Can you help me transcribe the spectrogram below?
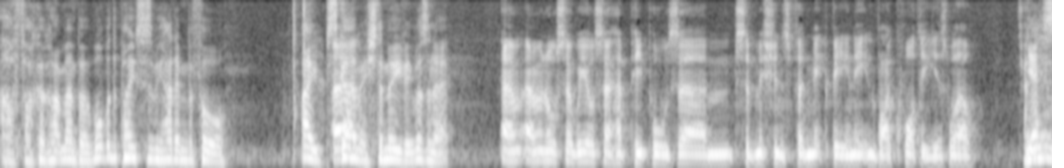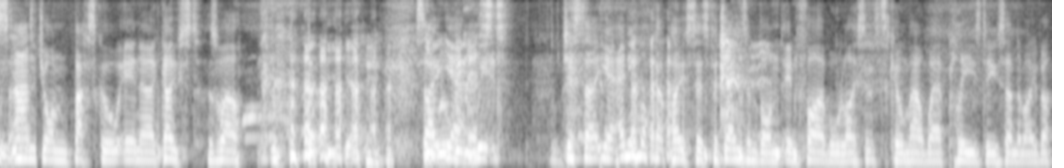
Oh fuck, I can't remember. What were the posters we had in before? Oh, Skirmish, the movie, wasn't it? Um, and also, we also had people's um, submissions for Nick being eaten by Quaddy as well. Yes, and John Baskell in uh, Ghost as well. yeah. So He will be yeah, we, just uh, yeah, any mock-up posters for James and Bond in Firewall License to Kill Malware, please do send them over.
